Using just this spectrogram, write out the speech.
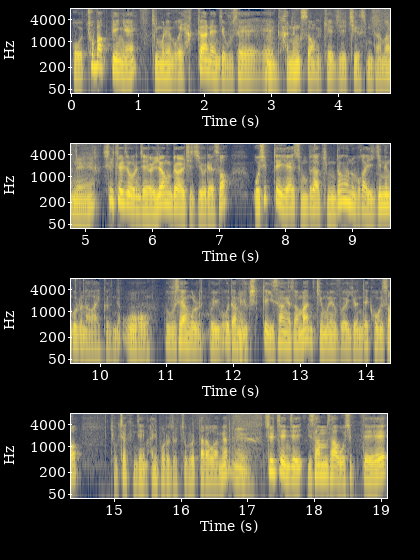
뭐 초박빙의 김은혜 후보가 약간의 이제 우세의 음. 가능성 이렇게 이제 지었습니다만 네. 실질적으로 이제 연령별 지지율에서 50대 이하에서 전부 다 김동연 후보가 이기는 걸로 나와 있거든요. 오호. 그 우세한 걸로 보이고 그다음에 네. 60대 이상에서만 김은혜 후보가 이겼는데 거기서 격차 가 굉장히 많이 벌어졌죠. 그렇다라고 하면 예. 실제 이제 2, 3, 4, 50대의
